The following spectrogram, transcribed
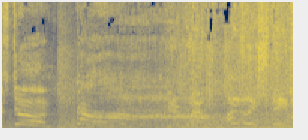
Blast him! Unleash me!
